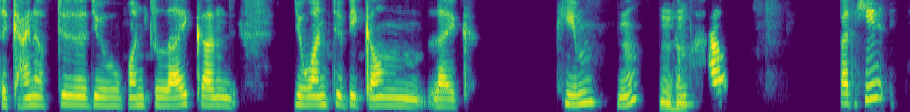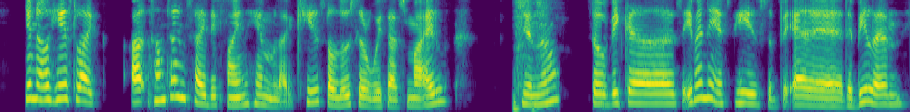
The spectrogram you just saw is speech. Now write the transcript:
the kind of dude you want to like and you want to become like him, you know? Mhm. somehow. But he, you know, he's like, uh, sometimes I define him like he's a loser with a smile, you know? so because even if he's the uh, the villain,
